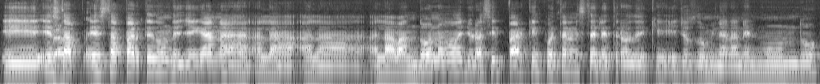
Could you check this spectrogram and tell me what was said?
Eh, esta, esta parte donde llegan a, la, a la, al abandono de Jurassic Park, encuentran este letrero de que ellos dominarán el mundo,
